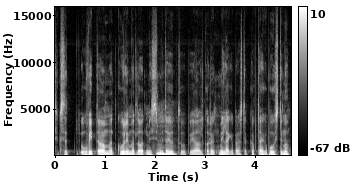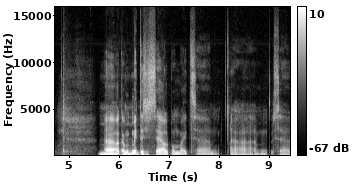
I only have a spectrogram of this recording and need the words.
siuksed huvitavamad, kuulimad lood, mis mm, -hmm. mida Mhm. Youtube'i algoritm millegipärast hakkab täiega boost ima mm. Mhm. -hmm. aga mitte siis see album, vaid see äh,, see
